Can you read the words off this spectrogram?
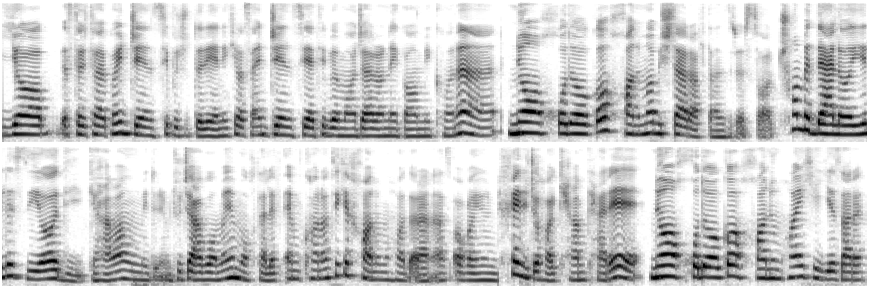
یا stereotype های جنسی وجود داره یعنی که مثلا جنسیتی به ماجرا نگاه می‌کنن ناخداگاه خانما بیشتر رفتن زیر سوال چون به دلایل زیادی که هممون می‌دونیم تو جوامع مختلف امکاناتی که خانم ها دارن از آقایون خیلی جاها کمتره ناخداگاه خانم هایی که یه ذره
